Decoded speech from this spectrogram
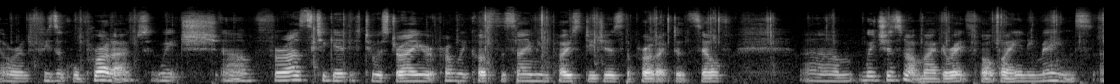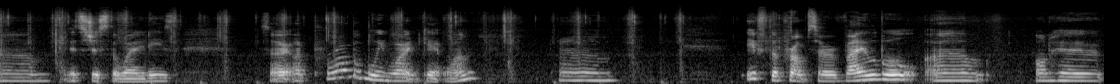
or a physical product, which um, for us to get to Australia, it probably costs the same in postage as the product itself um, which is not Margarete's fault by any means. Um, it's just the way it is. So I probably won't get one. Um, if the prompts are available um, on her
